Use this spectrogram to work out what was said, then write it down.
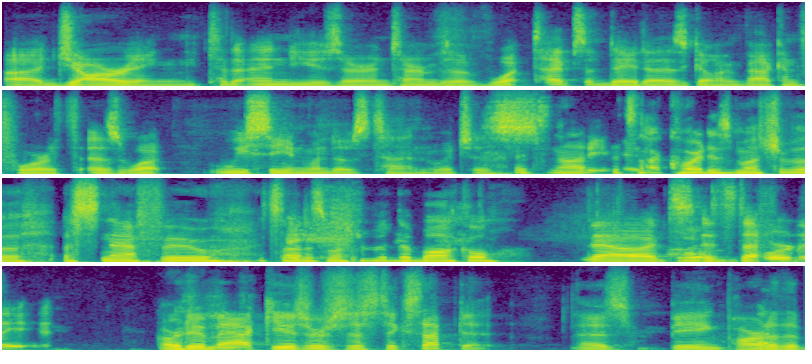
uh, jarring to the end user in terms of what types of data is going back and forth as what we see in Windows 10, which is it's not it's not quite as much of a, a snafu. It's not as much of a debacle. No, it's well, it's definitely. Or, or, do Mac users just accept it as being part of the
